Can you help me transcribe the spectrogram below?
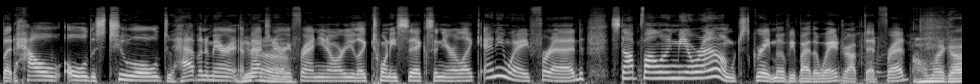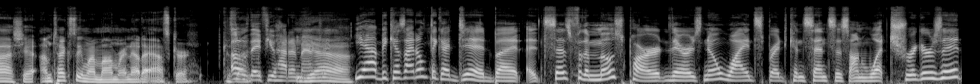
but how old is too old to have an Ameri- imaginary friend? You know, are you like 26 and you're like, anyway, Fred, stop following me around, which is a great movie, by the way, Drop Dead Fred. Oh my gosh! Yeah, I'm texting my mom right now to ask her. Oh, I- if you had an imaginary. Yeah. Yeah, because I don't think I did, but it says for the most part, there is no widespread consensus on what triggers it,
